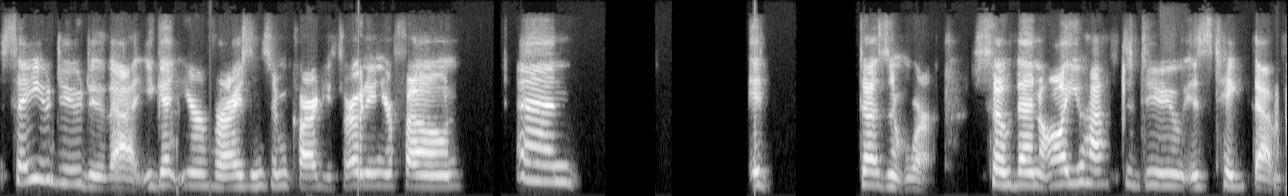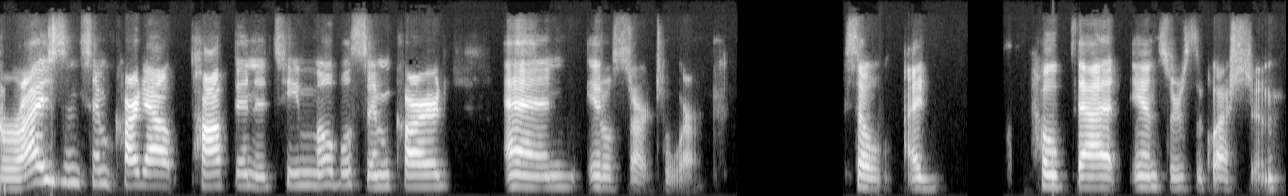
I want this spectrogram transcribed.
say you do do that, you get your Verizon SIM card, you throw it in your phone, and it doesn't work. So then all you have to do is take that Verizon SIM card out, pop in a T-Mobile SIM card, and it'll start to work. So I hope that answers the question.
